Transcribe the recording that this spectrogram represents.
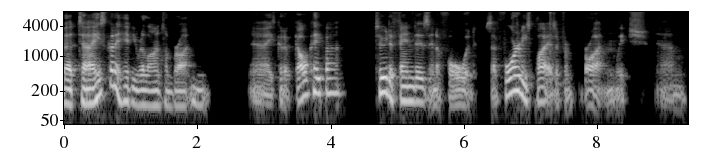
But uh, he's got a heavy reliance on Brighton. Uh, he's got a goalkeeper, two defenders, and a forward. So four of his players are from Brighton, which um,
